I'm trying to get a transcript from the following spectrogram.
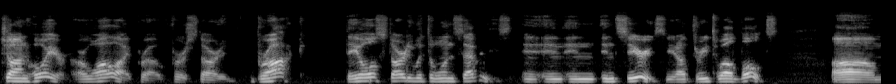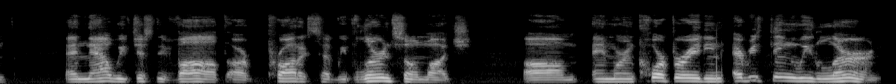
John Hoyer, our walleye pro, first started, Brock they all started with the 170s in in in series, you know, 312 volts. Um, and now we've just evolved our products that we've learned so much um, and we're incorporating everything we learn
